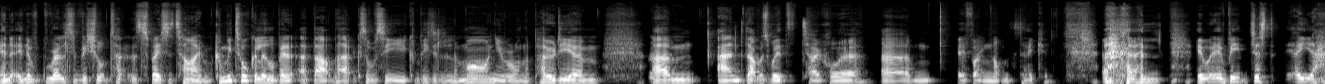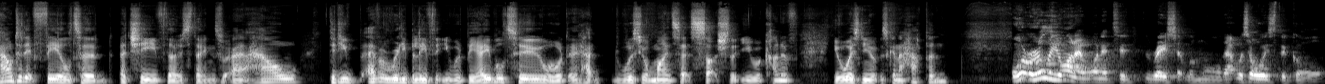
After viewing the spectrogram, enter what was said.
in, in, a relatively short t- space of time. Can we talk a little bit about that? Because obviously you competed in Le Mans, you were on the podium, mm-hmm. um, and that was with Tag Heuer, um, if I'm not mistaken. and it would be just uh, how did it feel to achieve those things? Uh, how did you ever really believe that you would be able to, or was your mindset such that you were kind of you always knew it was going to happen? Well, early on, I wanted to race at Le Mans. That was always the goal.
